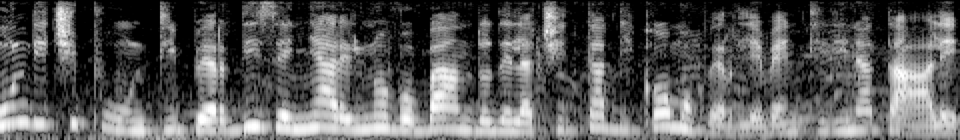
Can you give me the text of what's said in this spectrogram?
11 punti per disegnare il nuovo bando della città di Como per gli eventi di Natale.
